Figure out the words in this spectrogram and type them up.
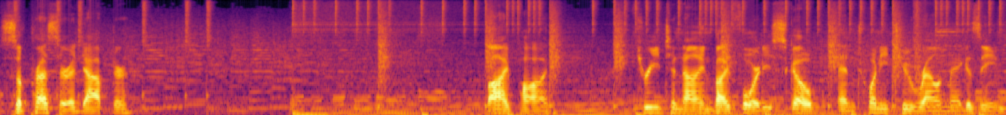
suppressor adapter, bipod, 3 to 9 by 40 scope, and 22 round magazine.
